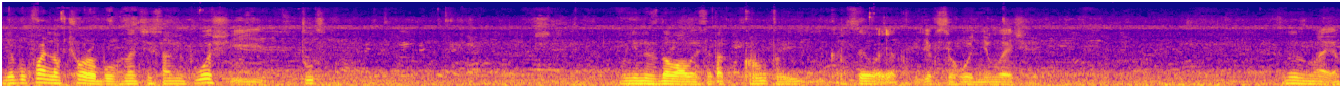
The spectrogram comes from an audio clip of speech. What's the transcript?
Я буквально вчора був на цій самій площі і тут мені не здавалося так круто і красиво, як, як сьогодні ввечері. Не знаю, як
